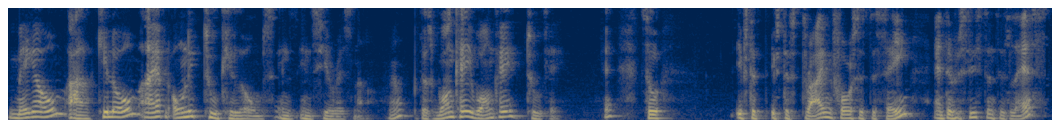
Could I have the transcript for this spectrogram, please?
mega ohm, uh, kilo ohm, I have only 2 kilo ohms in, in series now. Yeah? Because 1K, 1K, 2K. Okay? So if the, if the driving force is the same and the resistance is less,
